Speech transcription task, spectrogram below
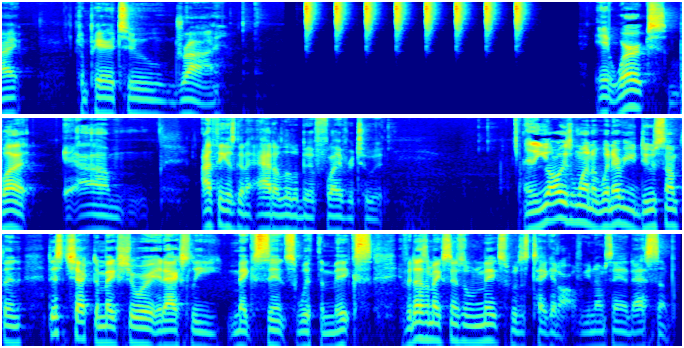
All right, compared to dry. It works, but um, I think it's going to add a little bit of flavor to it. And you always want to, whenever you do something, just check to make sure it actually makes sense with the mix. If it doesn't make sense with the mix, we'll just take it off. You know what I'm saying? That's simple.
